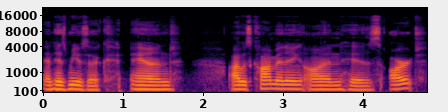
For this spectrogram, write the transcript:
and his music and I was commenting on his art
